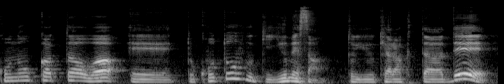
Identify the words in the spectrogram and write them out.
この方は、えー、っと、琴吹ゆめさんというキャラクターで、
